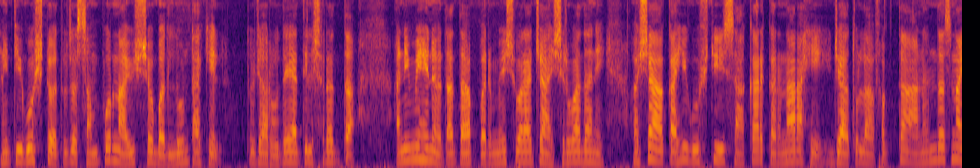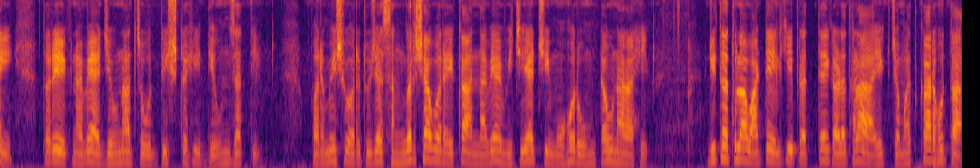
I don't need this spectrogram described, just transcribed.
आणि ती गोष्ट तुझं संपूर्ण आयुष्य बदलून टाकेल. तुझ्या हृदयातील श्रद्धा आणि मेहनत आता परमेश्वराच्या आशीर्वादाने अशा काही गोष्टी साकार करणार आहे ज्या तुला फक्त आनंदच नाही तर एक नव्या जीवनाचं उद्दिष्टही देऊन जातील. परमेश्वर तुझ्या संघर्षावर एका नव्या विजयाची मोहर उमटवणार आहे. जिथं तुला वाटेल की प्रत्येक अडथळा एक चमत्कार होता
